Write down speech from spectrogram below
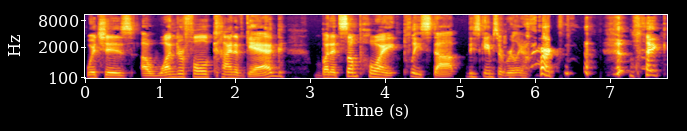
which is a wonderful kind of gag. But at some point, please stop. These games are really hard. like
